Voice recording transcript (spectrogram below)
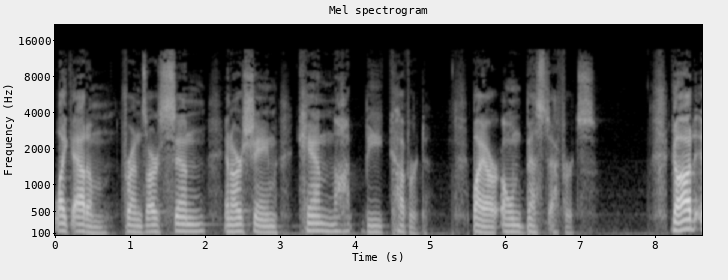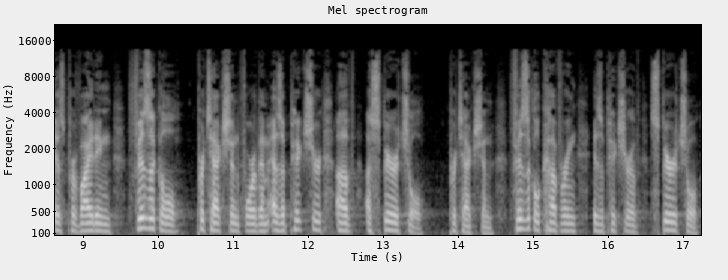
Like Adam, friends, our sin and our shame cannot be covered by our own best efforts. God is providing physical protection for them as a picture of a spiritual protection. Physical covering is a picture of spiritual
